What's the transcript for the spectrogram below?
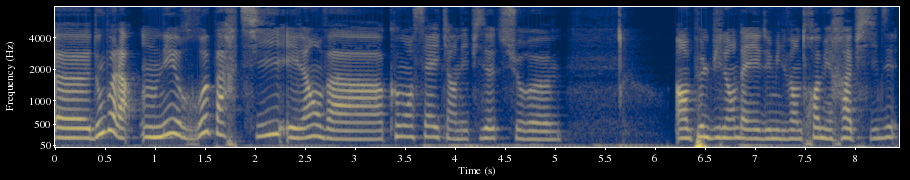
Euh, donc voilà, on est reparti et là on va commencer avec un épisode sur euh, un peu le bilan de l'année 2023 mais rapide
